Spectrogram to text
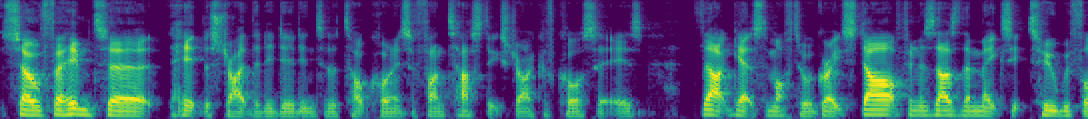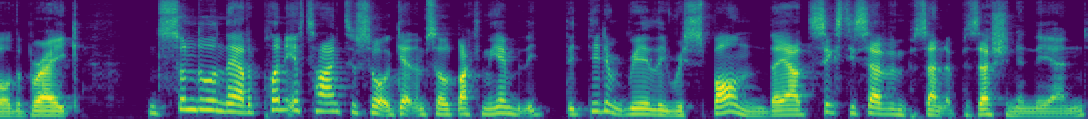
so for him to hit the strike that he did into the top corner, it's a fantastic strike. Of course, it is. That gets them off to a great start. Finn Azaz then makes it two before the break. And Sunderland, they had plenty of time to sort of get themselves back in the game, but they, they didn't really respond. They had 67% of possession in the end.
